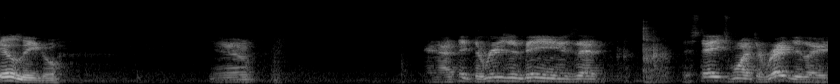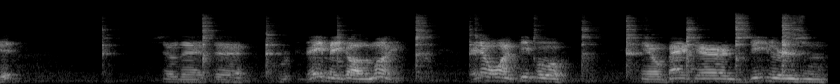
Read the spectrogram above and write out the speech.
Illegal. You know. And I think the reason being is that the states want to regulate it so that uh, they make all the money. They don't want people, you know, backyard dealers and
